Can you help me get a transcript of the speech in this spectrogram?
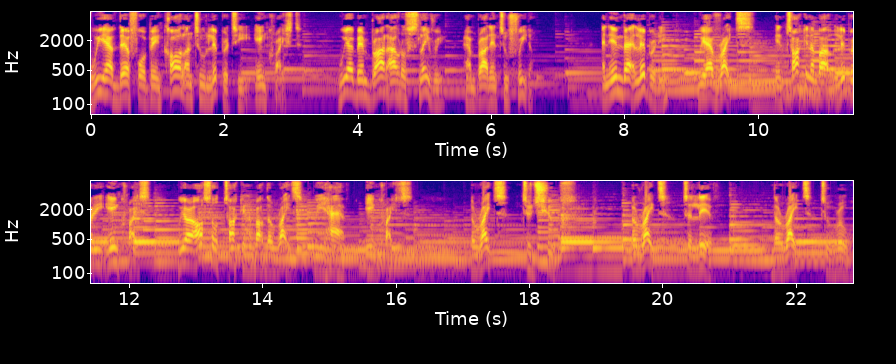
We have therefore been called unto liberty in Christ. We have been brought out of slavery and brought into freedom. And in that liberty, we have rights. In talking about liberty in Christ, we are also talking about the rights we have in Christ. The right to choose, the right to live, the right to rule.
